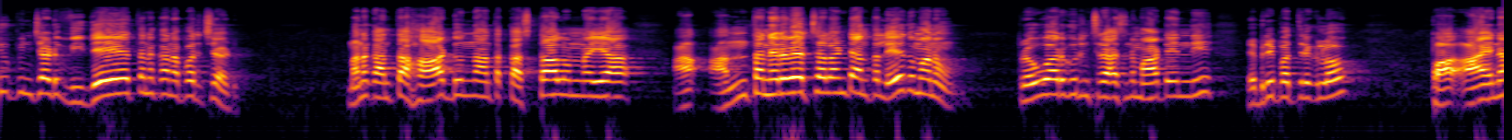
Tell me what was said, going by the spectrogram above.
చూపించాడు? విధేయతను కనపరిచాడు. మనకు అంత హార్డ్ ఉందా అంత కష్టాలు ఉన్నాయా అంత నెరవేర్చాలంటే అంత లేదు మనం. ప్రభువారి గురించి రాసిన మాట ఏంది? ఎబ్రి పత్రికలో పా ఆయన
